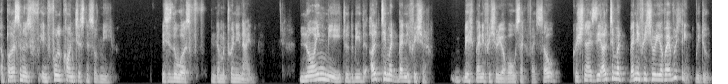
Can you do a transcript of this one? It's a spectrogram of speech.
a person who's in full consciousness of me. This is the verse number 29 knowing me to be the ultimate beneficiary, beneficiary of all sacrifice. So Krishna is the ultimate beneficiary of everything we do.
